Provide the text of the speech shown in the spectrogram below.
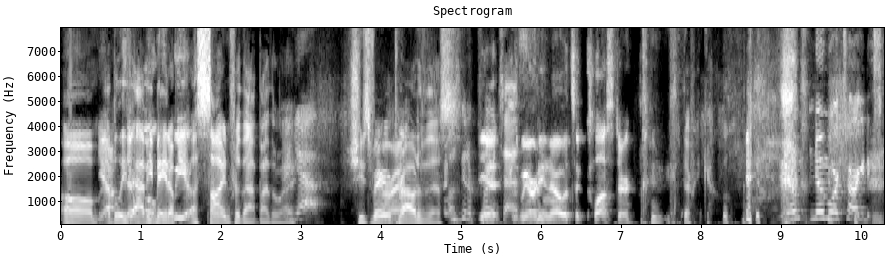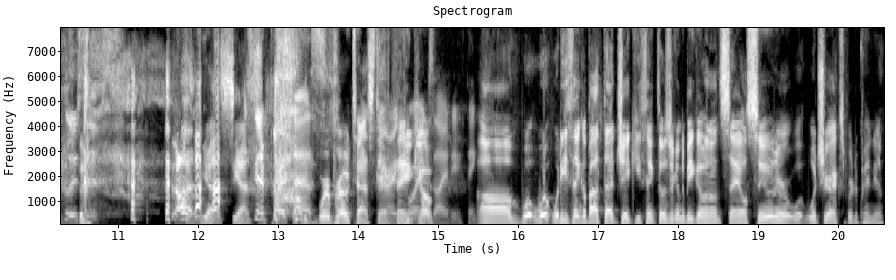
Um, I believe Abby well, made a, we- a sign for that. By the way, Yeah. she's very All right. proud of this. I was gonna Yeah, 'cause protest. we already know it's a cluster. there we go. no, no more Target exclusives. yes, I yes. was gonna protest. We're protesting. During Thank you. Anxiety. Thank you. Um, what, what what do you think about that, Jake? You think those are going to be going on sale soon, or what, what's your expert opinion?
